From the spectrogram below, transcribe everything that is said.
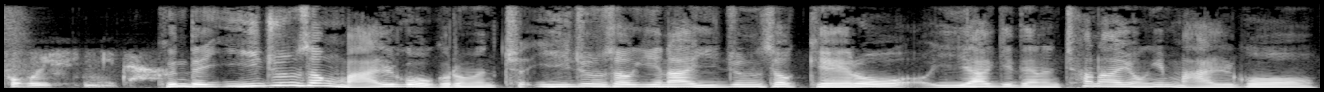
보고 있습니다. 근데 이준석 말고 그러면 이준석이나 이준석계로 이야기되는 천하용이 말고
